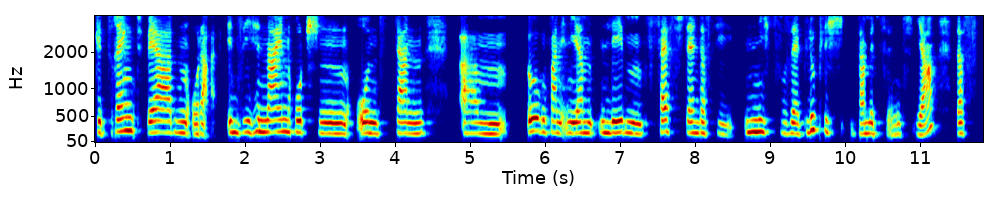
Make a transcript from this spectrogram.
gedrängt werden oder in sie hineinrutschen und dann ähm, irgendwann in ihrem Leben feststellen, dass sie nicht so sehr glücklich damit sind, ja, dass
